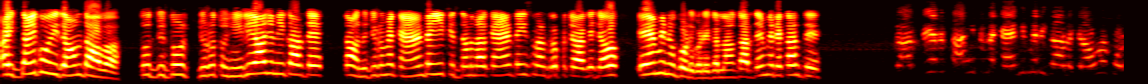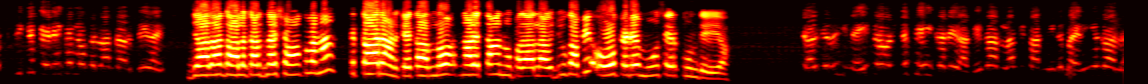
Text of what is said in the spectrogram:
ਐਦਾਂ ਹੀ ਕੋਈ ਦਾ ਹੁੰਦਾ ਵਾ ਤੋ ਜਦੋਂ ਜਦੋਂ ਤੁਸੀਂ ਲਿਹਾਜ਼ ਨਹੀਂ ਕਰਦੇ ਤੁਹਾਨੂੰ ਜਦੋਂ ਮੈਂ ਕਹਿਣ ਡਈ ਕਿੱਦਣ ਦਾ ਕਹਿਣ ਡਈ ਸਿਲੰਡਰ ਪਹੁੰਚਾ ਕੇ ਜਾਓ ਇਹ ਮੈਨੂੰ ਗੋੜੇ ਗੋੜੇ ਗੱਲਾਂ ਕਰਦੇ ਮੇਰੇ ਘਰ ਦੇ ਕਰਦੇ ਆ ਤੇ ਤਾਂ ਹੀ ਤੇ ਮੈਂ ਕਹਿੰਦੀ ਮੇਰੀ ਗੱਲ ਕਰਾਓ ਮੈਂ ਪੁੱਛਦੀ ਕਿ ਕਿਹੜੇ ਗੱਲੋਂ ਗੱਲਾਂ ਕਰਦੇ ਆ ਇਹ। ਜ਼ਿਆਦਾ ਗੱਲ ਕਰਨ ਦਾ ਸ਼ੌਂਕ ਵਾ ਨਾ ਤੇ ਘਰ ਆਣ ਕੇ ਕਰ ਲੋ ਨਾਲੇ ਤੁਹਾਨੂੰ ਪਤਾ ਲੱਗ ਜੂਗਾ ਵੀ ਉਹ ਕਿਹੜੇ ਮੂੰਹ ਸਿਰ ਕੁੰਦੇ ਆ। ਚੱਲ ਜੇ ਤੁਸੀਂ ਨਹੀਂ ਕਰਾਉਂਦੇ ਤੇ ਫੇਰ ਹੀ ਘਰੇ ਆ ਕੇ ਕਰ ਲਾਂਗੇ ਕਰਨੀ ਤੇ ਪੈਣੀ ਆ ਗੱਲ।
